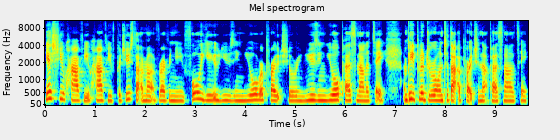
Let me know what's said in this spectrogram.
Yes, you have, you have, you've produced that amount of revenue for you using your approach, you're using your personality, and people are drawn to that approach and that personality.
